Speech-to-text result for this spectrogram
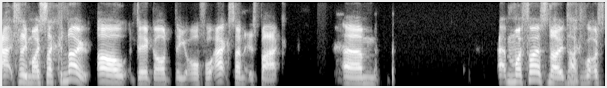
actually my second note. Oh dear God, the awful accent is back. Um, uh, my first note though was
